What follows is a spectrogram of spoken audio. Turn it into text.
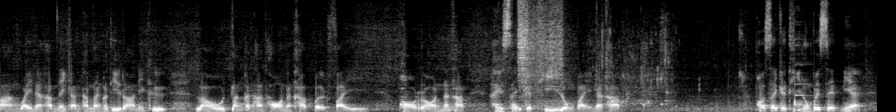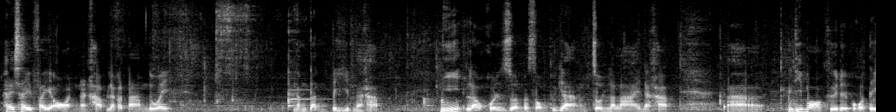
วางไว้นะครับ ในการทำน้ำกะทิราดเนี่ยคือ เราตั้งกระทะทองนะครับ เปิดไฟพอร้อนนะครับ ให้ใส่กะทิลงไปนะครับพอใส่กะทิลงไปเสร็จเนี่ยให้ใช้ไฟอ่อนนะครับ แล้วก็ตามด้วยน้ำตาลปี๊บนะครับ นี้เราคนส่วนผสมทุกอย่างจนละลายนะครับ อ่าอย่างที่บอกคือโดยปกติ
